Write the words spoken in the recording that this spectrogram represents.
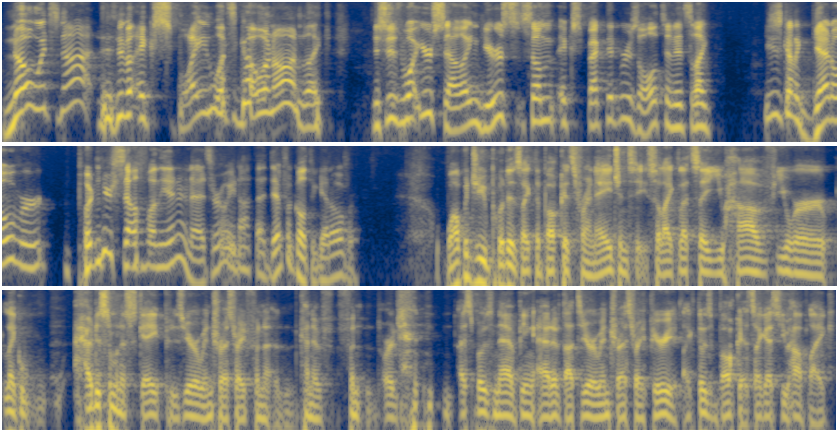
"No, it's not." Explain what's going on. Like, this is what you're selling. Here's some expected results, and it's like you just got to get over putting yourself on the internet. It's really not that difficult to get over what would you put as like the buckets for an agency? So like let's say you have your like how does someone escape zero interest rate fin- kind of fin- or i suppose now being out of that zero interest rate period like those buckets i guess you have like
